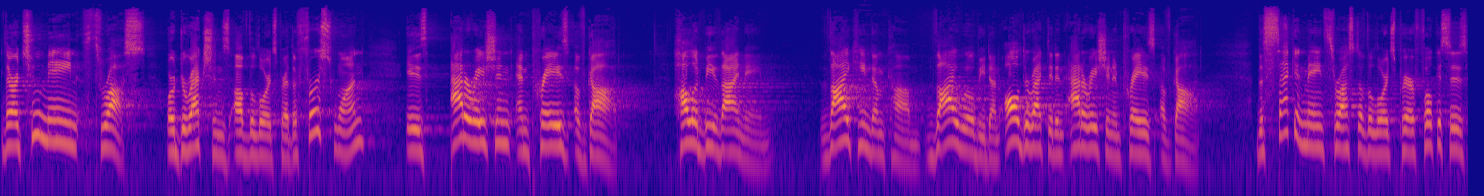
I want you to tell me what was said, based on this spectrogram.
there are two main thrusts or directions of the Lord's Prayer. The first one is adoration and praise of God. Hallowed be thy name. Thy kingdom come, thy will be done, all directed in adoration and praise of God. The second main thrust of the Lord's Prayer focuses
